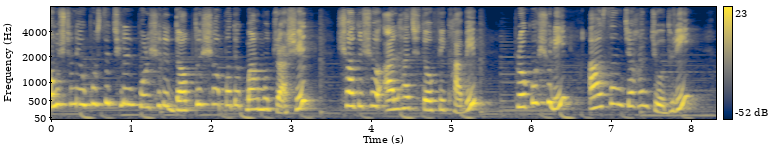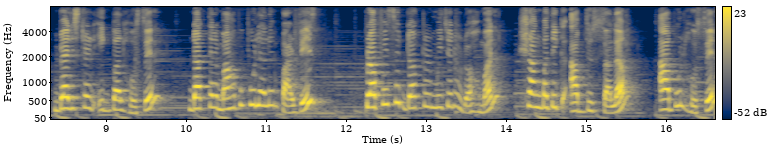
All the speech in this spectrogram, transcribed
অনুষ্ঠানে উপস্থিত ছিলেন পরিষদের দপ্তর সম্পাদক মাহমুদ রাশেদ, সদস্য আলহাজ তৌফিক হাবিব, প্রকৌশলী Ahsan Jahan Chowdhury, barrister Iqbal Hossain, doctor Mahbubul Alam Parvez professor doctor Mizanur Rahman, সাংবাদিক আব্দুস সালাম, আবুল হোসেন,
